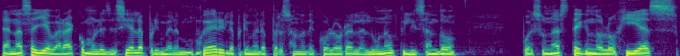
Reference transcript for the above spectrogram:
la NASA llevará, como les decía, la primera mujer y la primera persona de color a la Luna utilizando pues unas tecnologías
